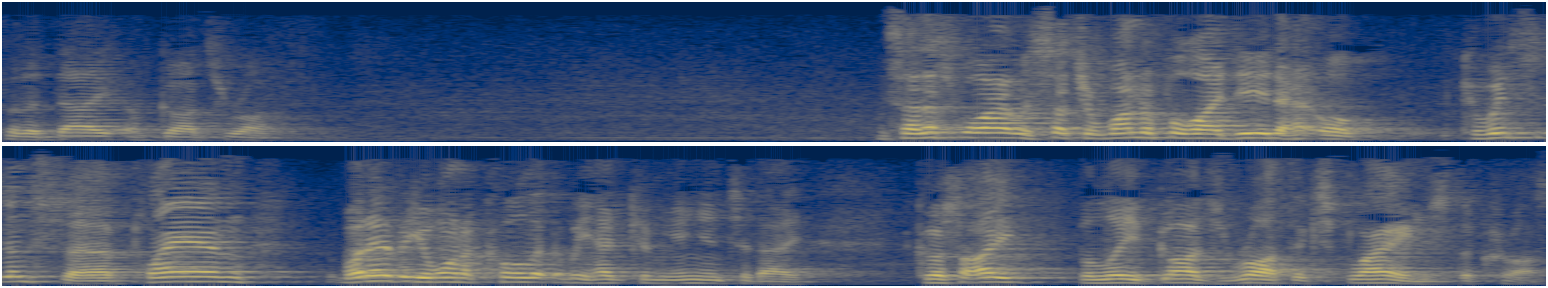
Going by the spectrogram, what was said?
for the day of God's wrath. And so that's why it was such a wonderful idea to have, or coincidence, uh, plan, whatever you want to call it, that we had communion today. Because I believe God's wrath explains the cross.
